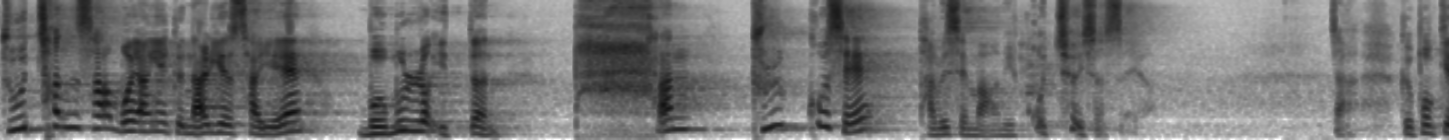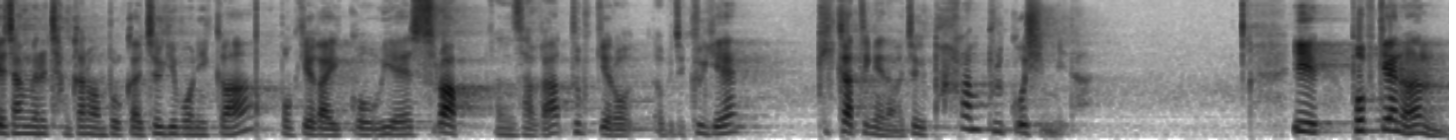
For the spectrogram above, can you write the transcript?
두 천사 모양의 그 날개 사이에 머물러 있던 파란 불꽃에 다윗의 마음이 꽂혀 있었어요 자, 그 복개 장면을 잠깐만 볼까요? 저기 보니까 복개가 있고 위에 수랍 전사가 덮개로 그게 빛 같은 게 나와요. 저기 파란 불꽃입니다. 이 법궤는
